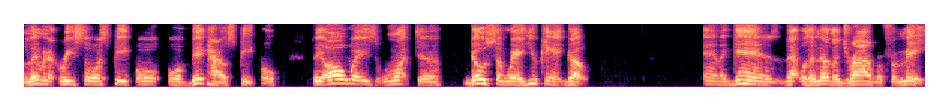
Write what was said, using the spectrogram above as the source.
limited resource people or big house people, they always want to go somewhere you can't go. And again, that was another driver for me.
